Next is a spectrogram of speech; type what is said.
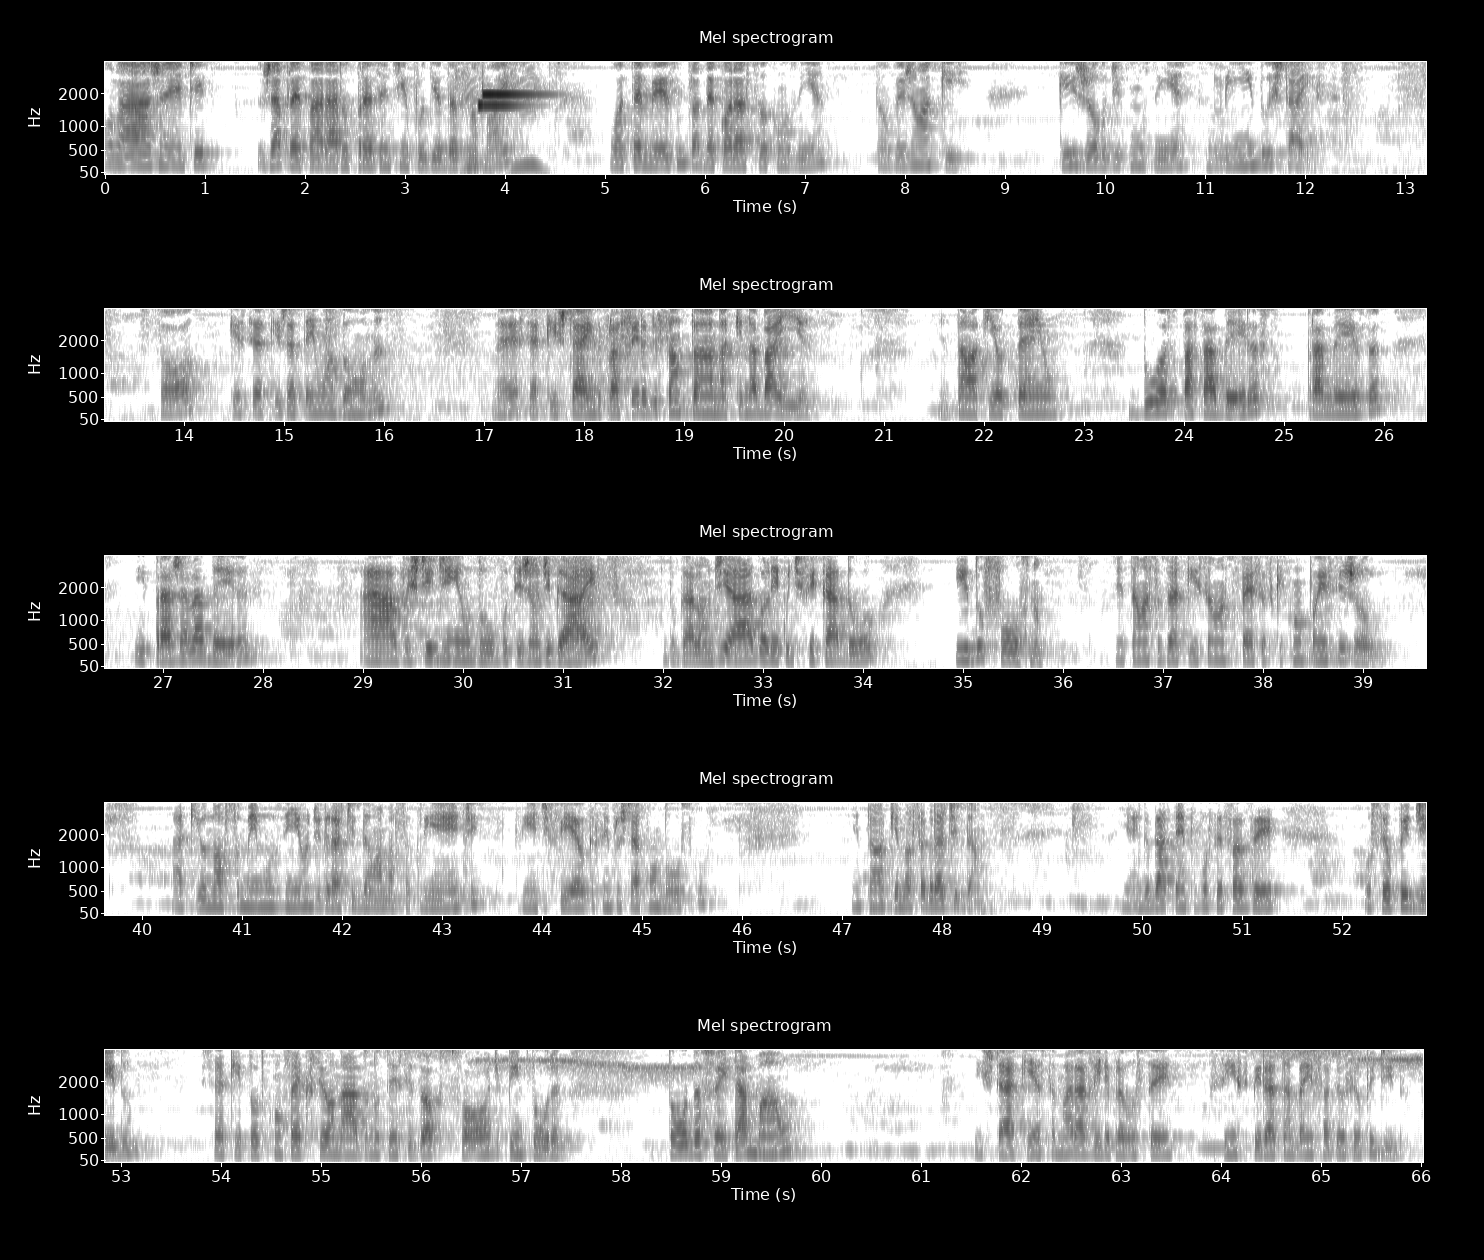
Olá, gente. Já prepararam o presentinho para o Dia das Mamães? Ou até mesmo para decorar a sua cozinha? Então vejam aqui. Que jogo de cozinha lindo está esse. Só que esse aqui já tem uma dona. Né? Esse aqui está indo para a Feira de Santana, aqui na Bahia. Então aqui eu tenho duas passadeiras para mesa e para geladeira o vestidinho do botijão de gás, do galão de água, liquidificador e do forno. Então essas aqui são as peças que compõem esse jogo. Aqui o nosso mimozinho de gratidão à nossa cliente, cliente fiel que sempre está conosco. Então aqui nossa gratidão. E ainda dá tempo você fazer o seu pedido. Esse aqui todo confeccionado no tecido Oxford, pintura toda feita à mão. Está aqui essa maravilha para você se inspirar também e fazer o seu pedido.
